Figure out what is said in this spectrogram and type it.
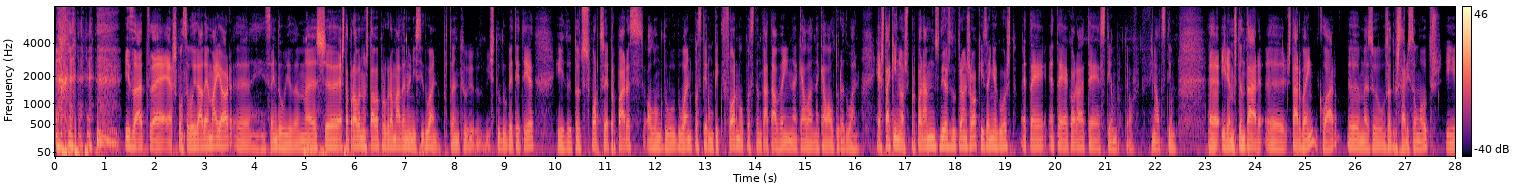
Exato, é, a responsabilidade é maior, uh, sem dúvida, mas uh, esta prova não estava programada no início do ano, portanto, isto do BTT e de todos os esportes é prepara-se ao longo do, do, ano para se ter um pico de forma ou para se tentar estar bem naquela, naquela altura do ano. Esta aqui nós preparámos-nos desde o Transjockeys em agosto até, até agora, até setembro, até ao final de setembro. Uh, iremos tentar uh, estar bem, claro, uh, mas os adversários são outros e,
